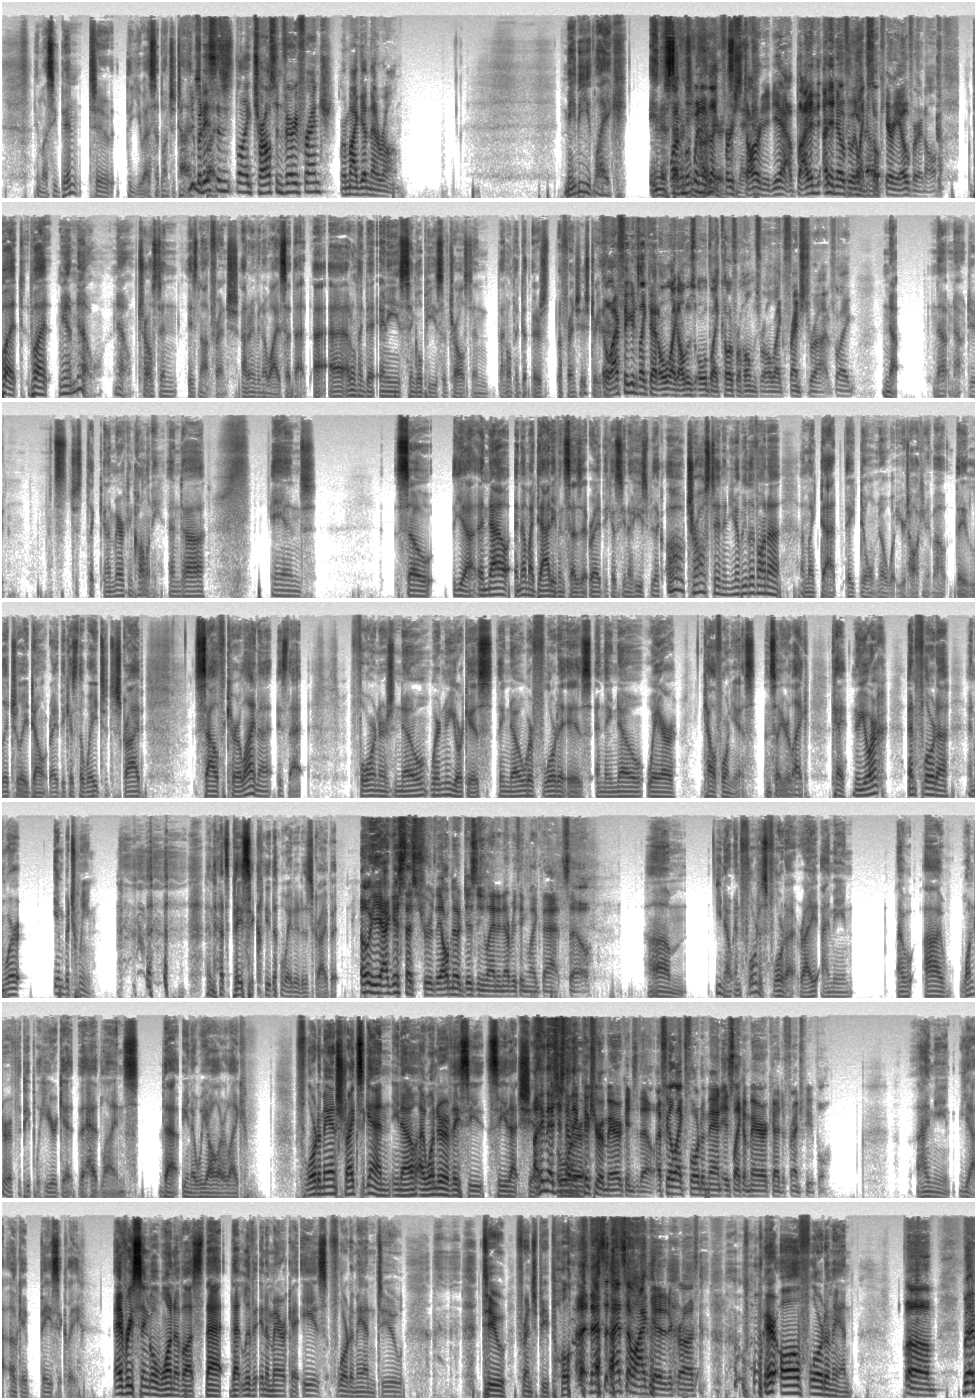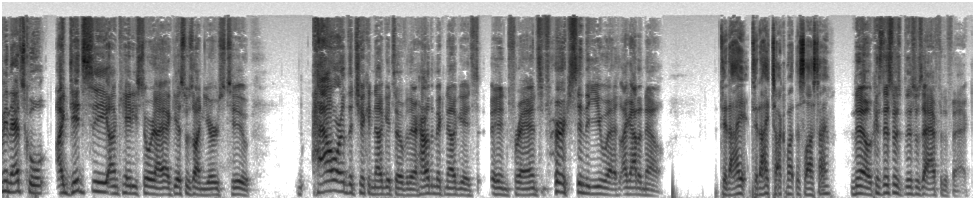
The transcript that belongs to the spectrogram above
unless you've been to the U.S. a bunch of times. Yeah, but isn't like Charleston very French? Or am I getting that wrong? maybe like in the Well, when it like first started, yeah. But I didn't, I didn't know if it would You like know. still carry over at all. But but you know, no, no, Charleston is not French. I don't even know why I said that. I, I I don't think that any single piece of Charleston. I don't think that there's a French history there. Oh, I figured like that old, like all those old like colorful homes were all like French derived. Like, No, no, no, dude. It's just like an American colony, and uh, and so yeah, and now and now my dad even says it right because you know he used to be like, oh Charleston, and you know we live on a. I'm like, Dad, they don't know what you're talking about. They literally don't, right? Because the way to describe South Carolina is that foreigners know where New York is, they know where Florida is, and they know where California is, and so you're like, okay, New York and Florida, and we're in between. and that's basically the way to describe it. Oh yeah, I guess that's true. They all know Disneyland and everything like that. So Um, you know, and Florida's Florida, right? I mean, I, I wonder if the people here get the headlines that, you know, we all are like, Florida man strikes again. You know, I wonder if they see see that shit. I think that's just how they picture Americans, though. I feel like Florida man is like America to French people. I mean, yeah, okay, basically. Every single one of us that that live in America is Florida man to to French people. Uh, That's that's how I get it across. We're all Florida man. Um, but I mean, that's cool. I did see on Katie's story, I I guess was on yours too. How are the chicken nuggets over there? How are the McNuggets in France versus in the US? I gotta know. Did I did I talk about this last time? No, because this was this was after the fact.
